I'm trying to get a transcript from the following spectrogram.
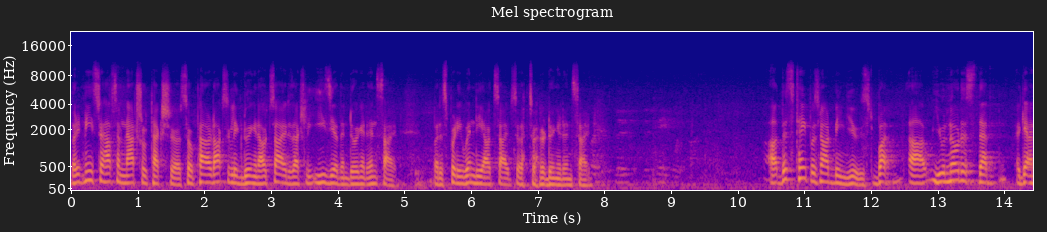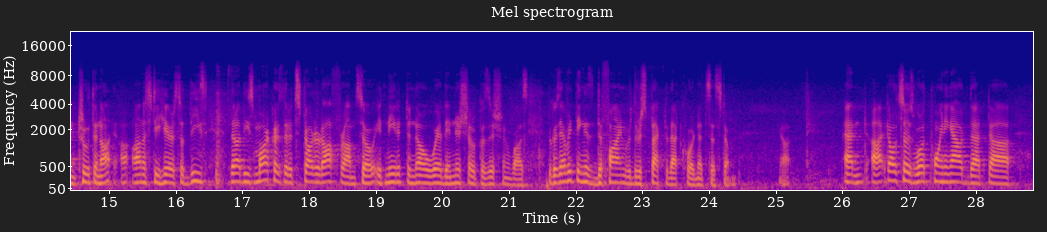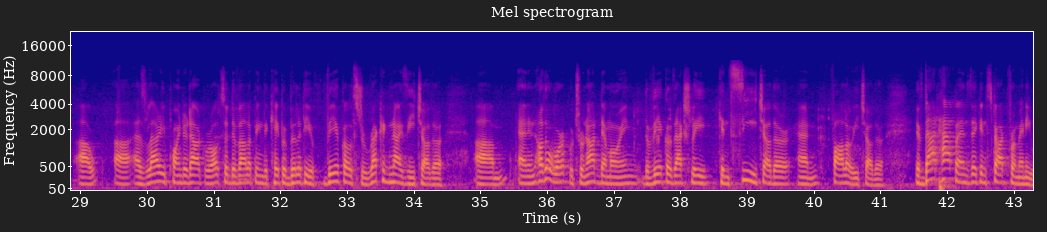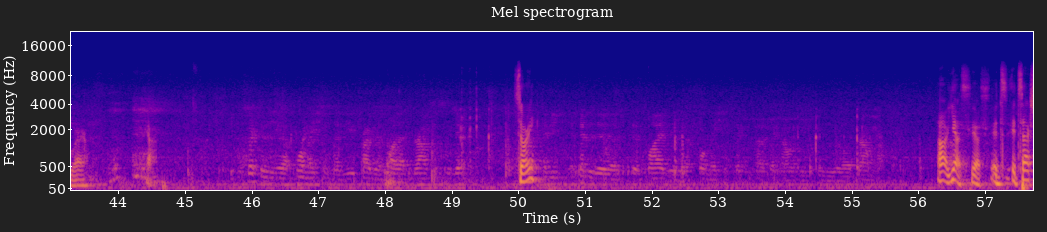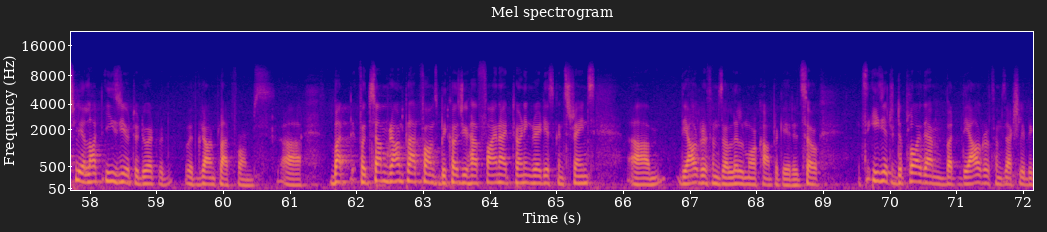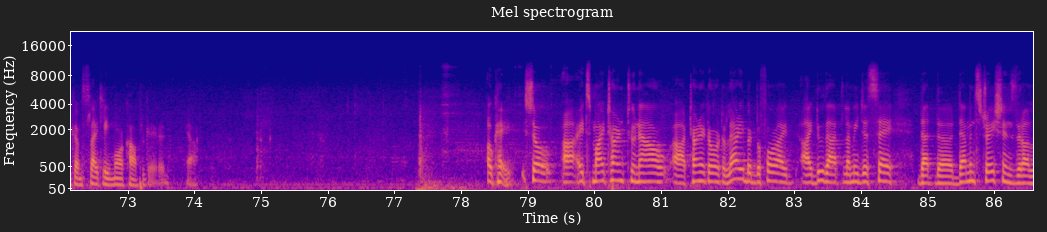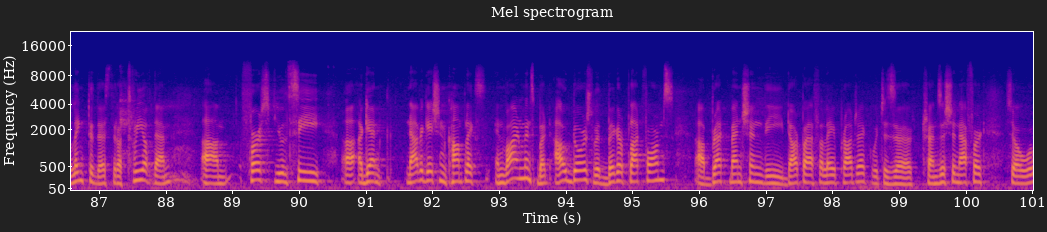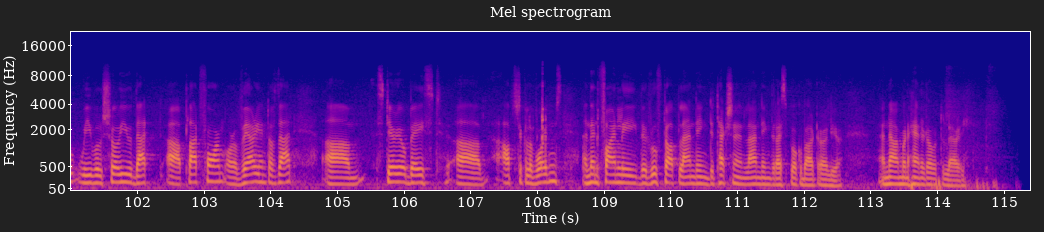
But it needs to have some natural texture. So paradoxically, doing it outside is actually easier than doing it inside. But it's pretty windy outside, so that's why we're doing it inside. But the, the tape was not. Uh, this tape was not being used, but uh, you'll notice that, again, truth and uh, honesty here. So these, there are these markers that it started off from, so it needed to know where the initial position was, because everything is defined with respect to that coordinate system. Yeah. And uh, it also is worth pointing out that, uh, uh, uh, as Larry pointed out, we're also developing the capability of vehicles to recognize each other. Um, and in other work, which we're not demoing, the vehicles actually can see each other and follow each other. If that happens, they can start from anywhere. Yeah. Sorry? Have you attempted to, to apply the formation technology to ground? Ah, yes, yes. It's, it's actually a lot easier to do it with, with ground platforms. Uh, but for some ground platforms, because you have finite turning radius constraints, um, the algorithms are a little more complicated. So it's easier to deploy them, but the algorithms actually become slightly more complicated. Yeah. Okay, so uh, it's my turn to now uh, turn it over to Larry, but before I, I do that, let me just say that the demonstrations that are linked to this, there are three of them. Um, first, you'll see, uh, again, navigation complex environments, but outdoors with bigger platforms. Uh, Brett mentioned the DARPA FLA project, which is a transition effort. So we will show you that uh, platform or a variant of that um, stereo-based uh, obstacle avoidance, and then finally the rooftop landing detection and landing that I spoke about earlier. And now I'm going to hand it over to Larry.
